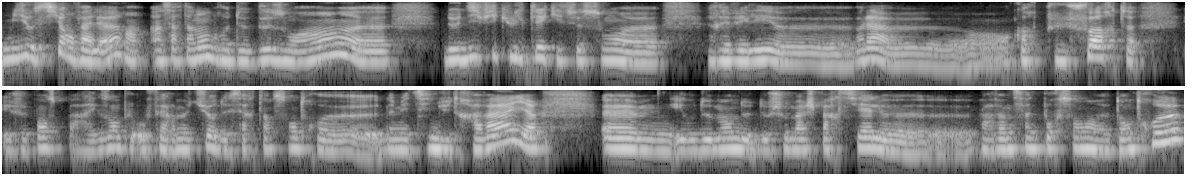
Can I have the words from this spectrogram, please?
mis aussi en valeur un certain nombre de besoins, de difficultés qui se sont révélées voilà, encore plus fortes. Et je pense par exemple aux fermetures de certains centres de médecine du travail et aux demandes de chômage partiel euh, par 25% d'entre eux.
